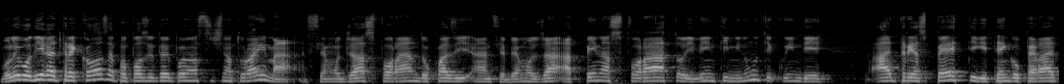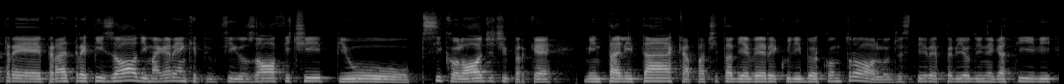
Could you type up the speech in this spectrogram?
Volevo dire altre cose a proposito dei pronostici naturali, ma stiamo già sforando quasi, anzi abbiamo già appena sforato i 20 minuti, quindi altri aspetti li tengo per, altre, per altri episodi, magari anche più filosofici, più psicologici, perché mentalità, capacità di avere equilibrio e controllo, gestire periodi negativi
